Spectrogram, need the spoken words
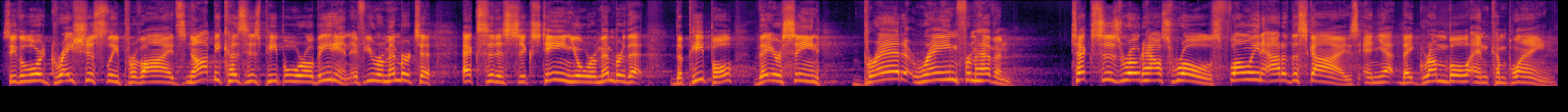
See, the Lord graciously provides not because his people were obedient. If you remember to Exodus 16, you'll remember that the people, they are seeing bread rain from heaven. Texas Roadhouse rolls flowing out of the skies, and yet they grumble and complain.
